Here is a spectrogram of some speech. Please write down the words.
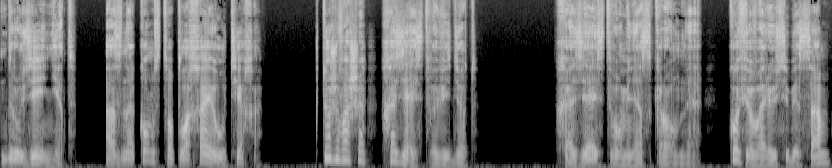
Друзей нет, а знакомство — плохая утеха. Кто же ваше хозяйство ведет? Хозяйство у меня скромное. Кофе варю себе сам,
